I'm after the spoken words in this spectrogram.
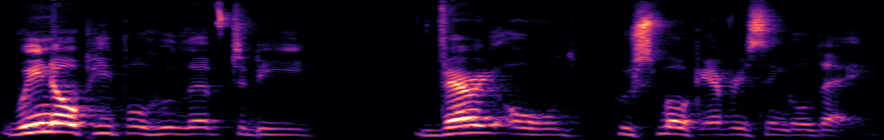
We know people who live to be very old who smoke every single day.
